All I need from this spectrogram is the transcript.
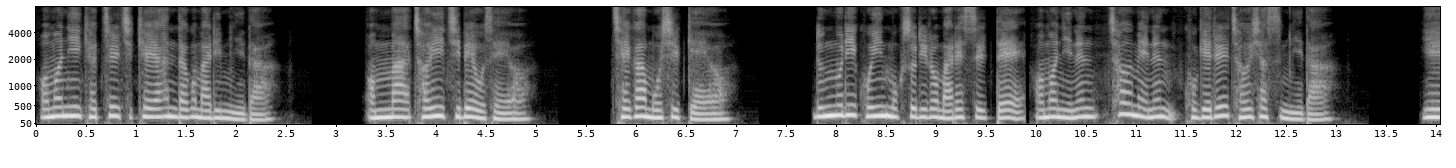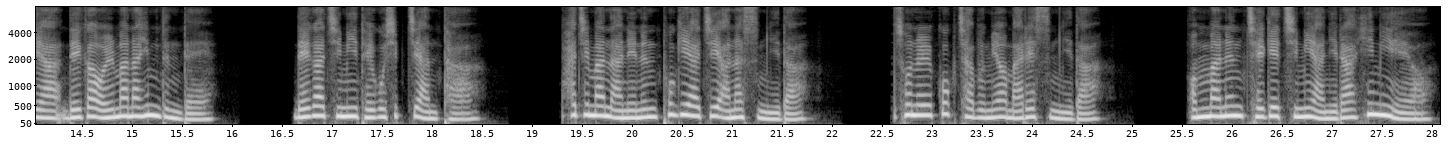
어머니 곁을 지켜야 한다고 말입니다. 엄마, 저희 집에 오세요. 제가 모실게요. 눈물이 고인 목소리로 말했을 때 어머니는 처음에는 고개를 저으셨습니다. 얘야, 내가 얼마나 힘든데. 내가 짐이 되고 싶지 않다. 하지만 아내는 포기하지 않았습니다. 손을 꼭 잡으며 말했습니다. 엄마는 제게 짐이 아니라 힘이에요.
